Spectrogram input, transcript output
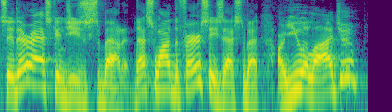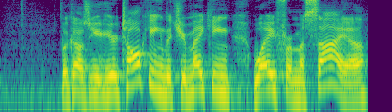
See, they're asking Jesus about it. That's why the Pharisees asked about it. Are you Elijah? Because you're talking that you're making way for Messiah.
